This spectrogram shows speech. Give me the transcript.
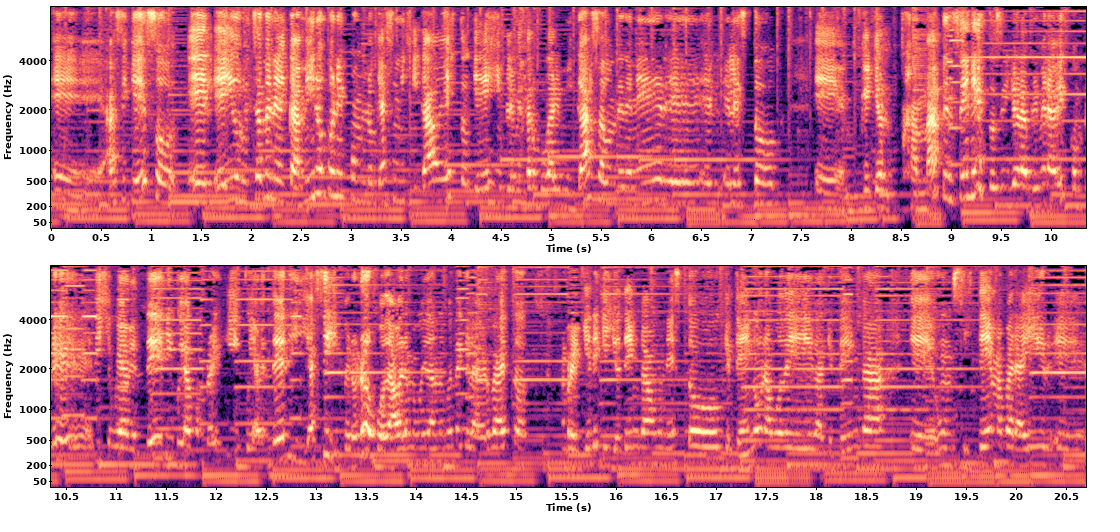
Eh, así que eso, he, ido luchando en el camino con, con, lo que ha significado esto, que es implementar un lugar en mi casa donde tener el, el stock. que yo jamás pensé en esto, si yo la primera vez compré, dije voy a vender y voy a comprar y voy a vender y así, pero no, pues ahora me voy dando cuenta que la verdad esto requiere que yo tenga un stock, que tenga una bodega, que tenga eh, un sistema para ir eh,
